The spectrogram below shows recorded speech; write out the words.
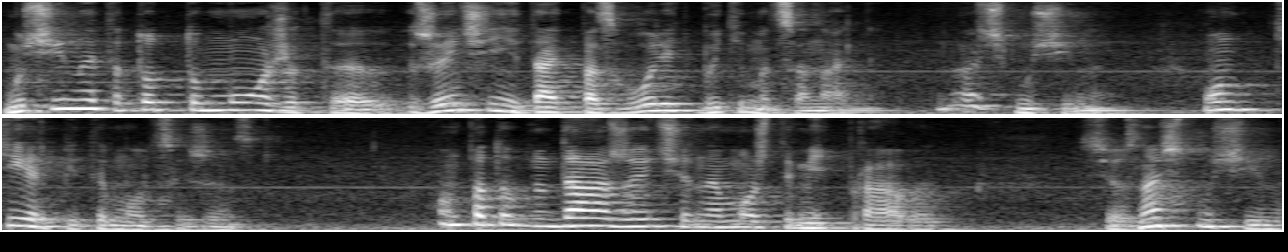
Мужчина это тот, кто может э, женщине дать, позволить быть эмоциональным. Значит, мужчина. Он терпит эмоции женские. Он подобно, да, женщина может иметь право. Все, значит, мужчина.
